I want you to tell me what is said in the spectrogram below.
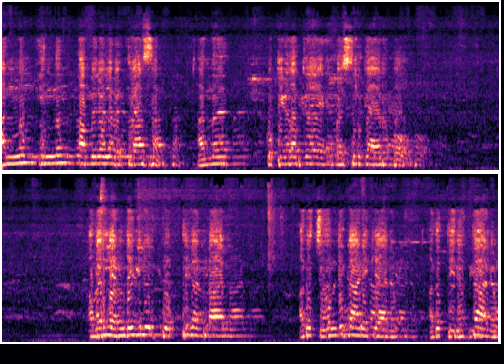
അന്നും ഇന്നും തമ്മിലുള്ള വ്യത്യാസം. അന്ന് കുട്ടികളൊക്കെ ബസ്സിൽ കയറുമ്പോ അവരിൽ എന്തെങ്കിലും ഒരു തെറ്റ് കണ്ടാൽ അത് ചൂണ്ടിക്കാണിക്കാനും അത് തിരുത്താനും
